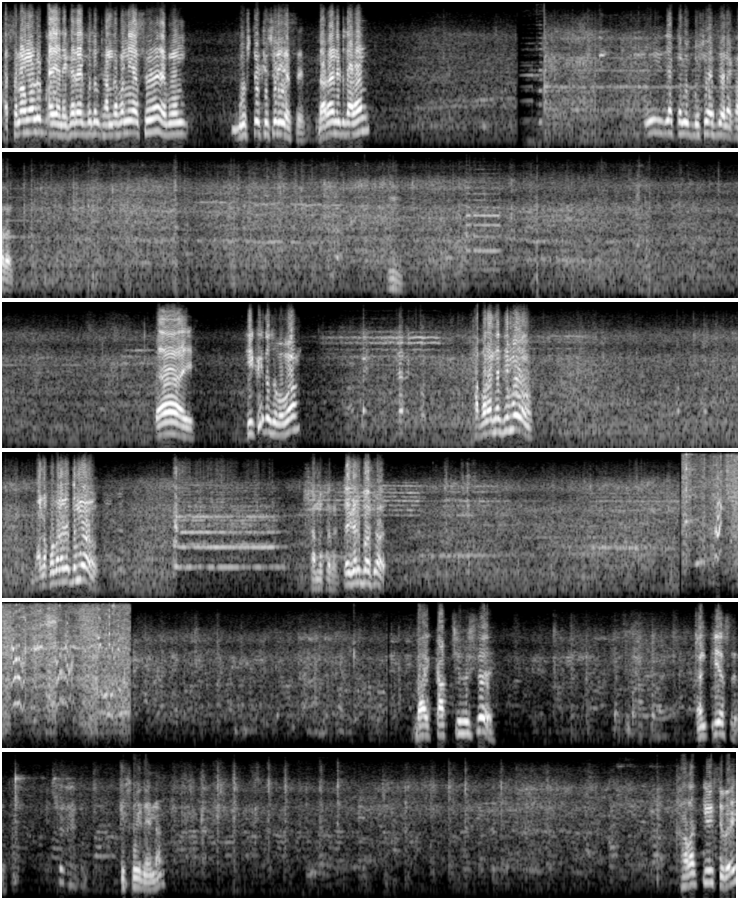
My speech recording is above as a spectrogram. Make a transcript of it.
আসসালামু আলাইকুম। এখানে এক বোতল ঠান্ডা পানি আছে এবং গোস্তের খিচুড়ি আছে। দাঁড়ান, একটু দাঁড়ান। ওই যে একটা লোক বসে আছে না খারাপ হুম। এই, কি খাইতেছো বাবা? খাবার আনে দিমো? ভালো খবর আছে তুমি সামনে চলে, তো এখানে বসো। ভাই কাচ্ছি হয়েছে? কি আছে? কিছুই নেই না। খাবার কি হয়েছে ভাই?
